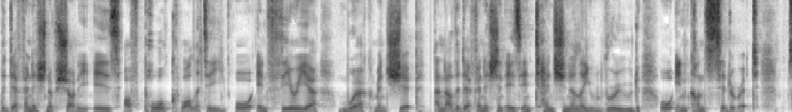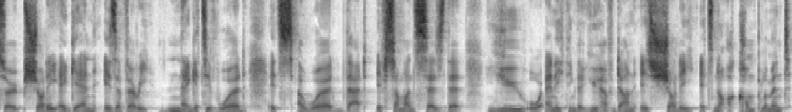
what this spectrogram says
the definition of shoddy is of poor quality or inferior workmanship. Another definition is intentionally rude or inconsiderate. So, shoddy again is a very negative word. It's a word that if someone says that you or anything that you have done is shoddy, it's not a compliment.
